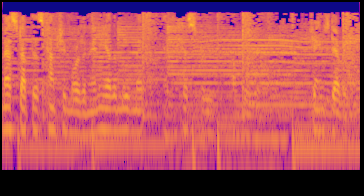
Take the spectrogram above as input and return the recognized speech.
messed up this country more than any other movement in the history of the world. Changed everything.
